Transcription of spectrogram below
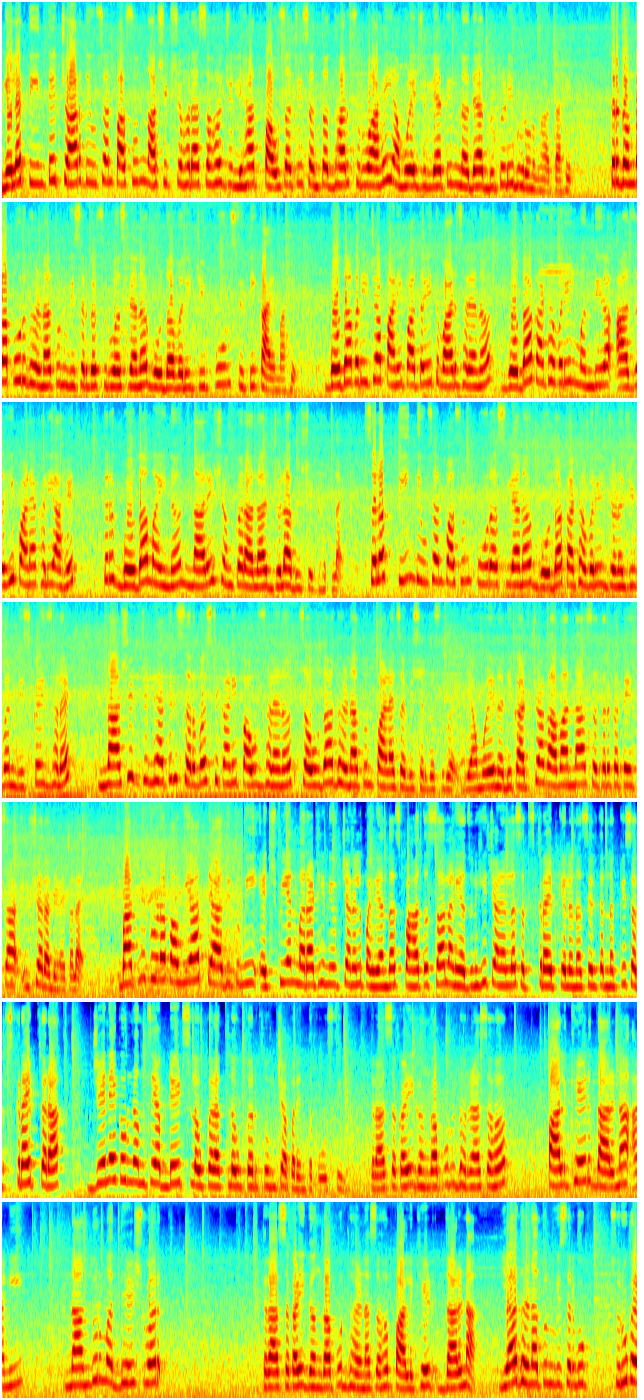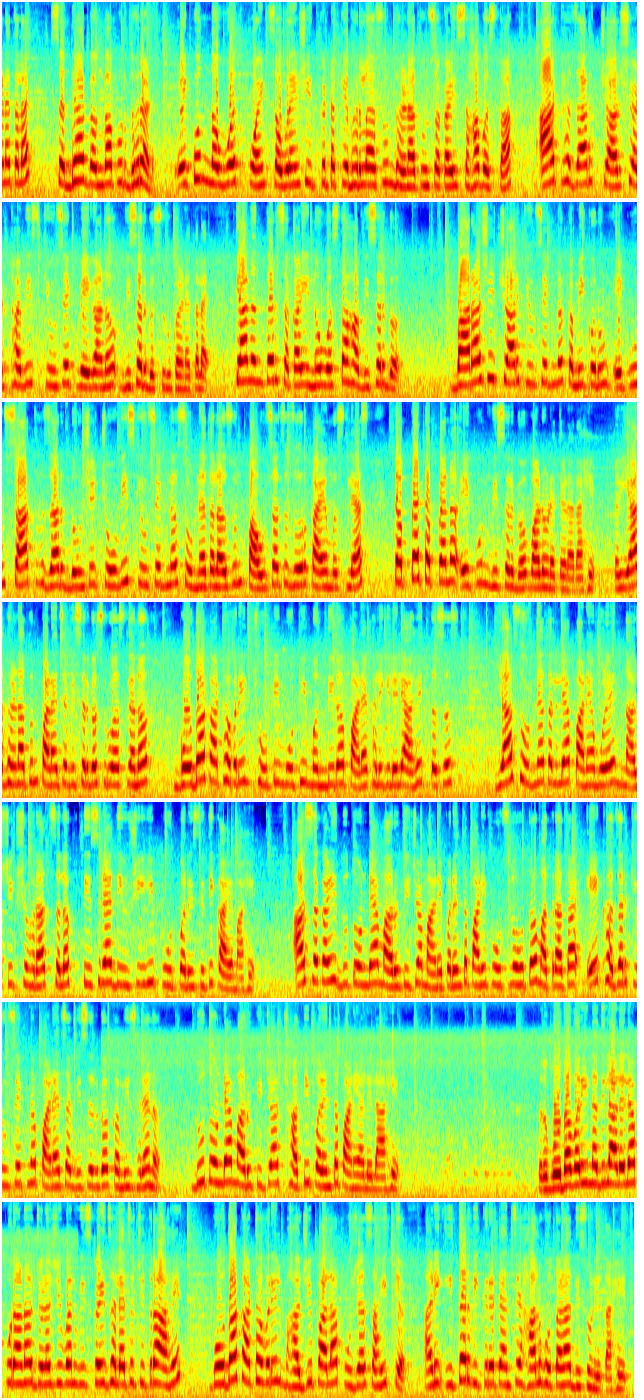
गेल्या तीन ते चार दिवसांपासून नाशिक शहरासह जिल्ह्यात पावसाची संततधार सुरू आहे. यामुळे जिल्ह्यातील नद्या दुथडी भरून वाहत आहेत. तर गंगापूर धरणातून विसर्ग सुरू असल्यानं गोदावरीची पूर स्थिती कायम आहे. गोदावरीच्या पाणी पातळीत वाढ झाल्यानं गोदा काठावरील मंदिरं आजही पाण्याखाली आहेत. तर गोदामाईनं नारे शंकराला जलाभिषेक घातलाय. सलग तीन दिवसांपासून पूर असल्यानं गोदा काठावरील जनजीवन विस्कळीत झालंय. नाशिक जिल्ह्यातील सर्वच ठिकाणी पाऊस झाल्यानं चौदा धरणातून पाण्याचा विसर्ग सुरू आहे. यामुळे नदीकाठच्या गावांना सतर्कतेचा इशारा देण्यात आला आहे बातमी पूर्ण पाहूया. त्याआधी तुम्ही H P N Marathi news channel पहिल्यांदाच पाहत असाल आणि अजूनही चॅनलला सबस्क्राईब केलं नसेल तर नक्की सबस्क्राईब करा. जेणेकरून आमचे अपडेट्स लवकरात लवकर तुमच्यापर्यंत पोहोचतील. तर आज सकाळी गंगापूर धरणासह पालखेड दारणा आणि नांदूर मध्येश्वर तर आज सकाळी गंगापूर धरणासह पालखेड दारणा या धरणातून विसर्ग सुरू करण्यात आलाय. सध्या गंगापूर धरण एकोणनव्वद पॉईंट चौऱ्याऐंशी इतकं टक्के भरलं असून धरणातून सकाळी सहा वाजता आठ हजार चारशे अठ्ठावीस क्युसेक वेगानं विसर्ग सुरू करण्यात आलाय. त्यानंतर सकाळी नऊ वाजता हा विसर्ग बाराशे चार क्युसेकनं कमी करून एकूण सात हजार दोनशे चोवीस क्युसेकनं सोडण्यात आला असून पावसाचा जोर कायम असल्यास टप्प्याटप्प्यानं एकूण विसर्ग वाढवण्यात येणार आहे. तर या धरणातून पाण्याचा विसर्ग सुरू असल्यानं गोदा काठावरील छोटी मोठी मंदिरं पाण्याखाली गेलेली आहेत. तसंच या सोडण्यात आलेल्या पाण्यामुळे नाशिक शहरात सलग तिसऱ्या दिवशी ही पूर परिस्थिती कायम आहे. आज सकाळी दुतोंड्या मारुतीच्या मानेपर्यंत पाणी पोहोचलं होतं. मात्र आता एक हजार क्युसेकनं पाण्याचा विसर्ग कमी झाल्यानं दुतोंड्या मारुतीच्या छातीपर्यंत पाणी आलेलं आहे. तर गोदावरी नदीला आलेल्या पुरानं जनजीवन विस्कळीत झाल्याचं चित्र आहे. गोदा काठावरील भाजीपाला पूजा साहित्य आणि इतर विक्रेत्यांचे हाल होताना दिसून येत आहेत.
